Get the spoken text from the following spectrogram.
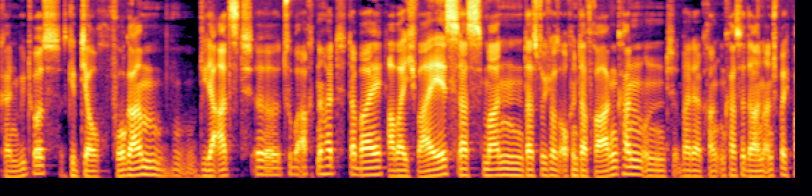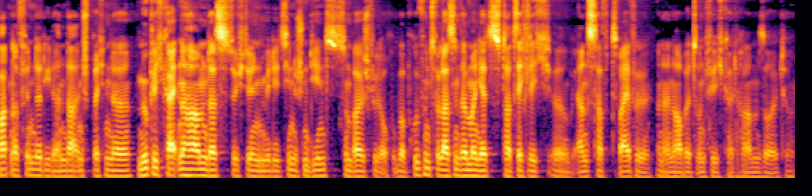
kein Mythos. Es gibt ja auch Vorgaben, die der Arzt äh, zu beachten hat dabei. Aber ich weiß, dass man das durchaus auch hinterfragen kann und bei der Krankenkasse da einen Ansprechpartner findet, die dann da entsprechende Möglichkeiten haben, das durch den medizinischen Dienst zum Beispiel auch überprüfen zu lassen, wenn man jetzt tatsächlich äh, ernsthaft Zweifel an einer Arbeitsunfähigkeit haben sollte.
